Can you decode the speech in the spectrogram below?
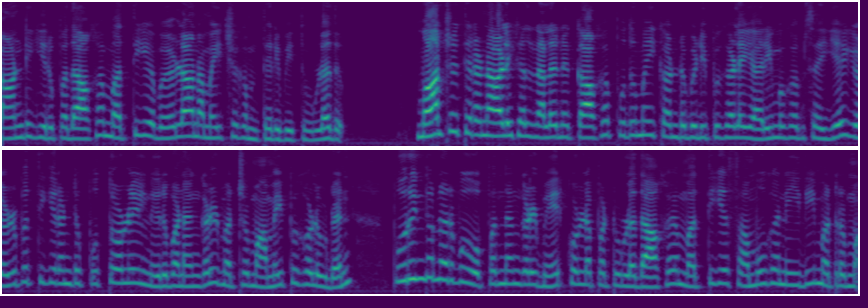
தாண்டியிருப்பதாக மத்திய வேளாண் அமைச்சகம் தெரிவித்துள்ளது. மாற்றுத்திறனாளிகள் நலனுக்காக புதுமை கண்டுபிடிப்புகளை அறிமுகம் செய்ய எழுபத்தி இரண்டு புத்தொழில் நிறுவனங்கள் மற்றும் அமைப்புகளுடன் புரிந்துணர்வு ஒப்பந்தங்கள் மேற்கொள்ளப்பட்டுள்ளதாக மத்திய சமூக நீதி மற்றும்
